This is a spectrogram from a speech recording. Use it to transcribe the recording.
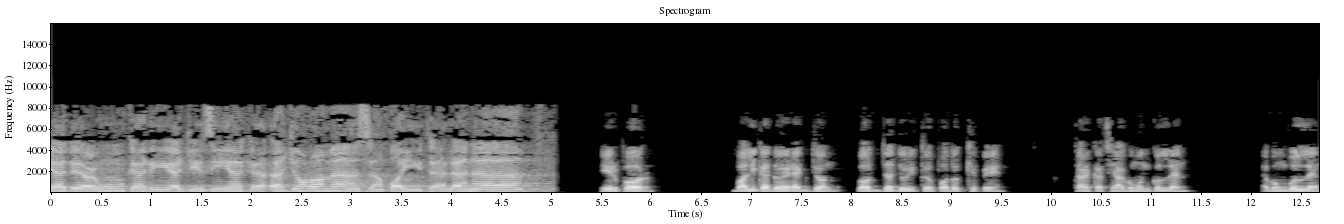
يدعوك ليجزيك أجر ما سقيت لنا এরপর বালিকাদ্বয়ের একজন লজ্জা জড়িত পদক্ষেপে তার কাছে আগমন করলেন এবং বললেন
